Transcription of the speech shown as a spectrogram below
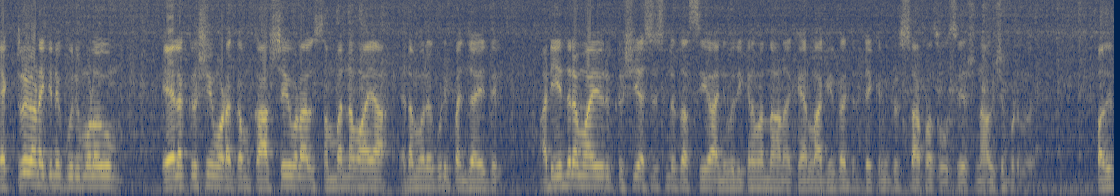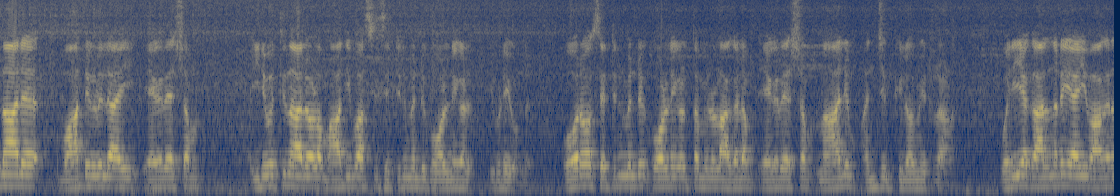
ഹെക്ടർ കണക്കിന് കുരുമുളകും ഏലക്കൃഷിയും അടക്കം കാർഷിക വിളാൽ സമ്പന്നമായ എടമലക്കുടി പഞ്ചായത്തിൽ അടിയന്തരമായ ഒരു കൃഷി അസിസ്റ്റന്റ് തസ്തിക അനുവദിക്കണമെന്നാണ് Kerala agriculture technical staff association ആവശ്യപ്പെടുന്നത്. പതിനാല് വാർഡുകളിലായി ഏകദേശം ഇരുപത്തിനാലോളം ആദിവാസി സെറ്റിൽമെന്റ് കോളനികൾ ഇവിടെയുണ്ട്. ഓരോ സെറ്റിൽമെന്റ് കോളനികൾ തമ്മിലുള്ള അകലം ഏകദേശം നാലും അഞ്ചും കിലോമീറ്ററാണ്. വലിയ കാൽനടയായി വാഹന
